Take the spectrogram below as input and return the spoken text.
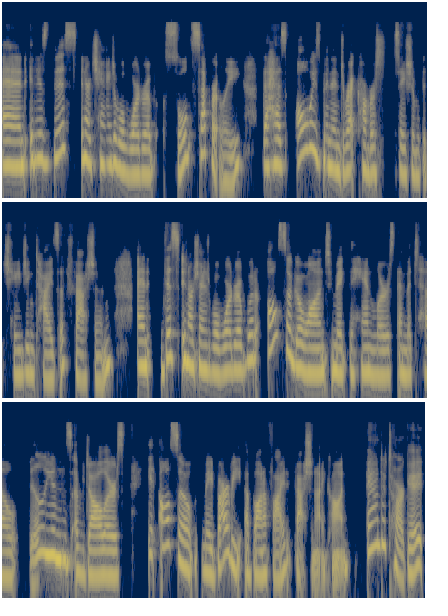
And it is this interchangeable wardrobe sold separately that has always been in direct conversation with the changing tides of fashion. And this interchangeable wardrobe would also go on to make the handlers and Mattel billions of dollars. It also made Barbie a bona fide fashion icon. and a target.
